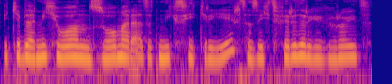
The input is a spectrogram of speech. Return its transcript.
Ik heb dat niet gewoon zomaar uit het niks gecreëerd. Dat is echt verder gegroeid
